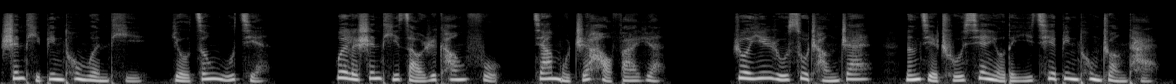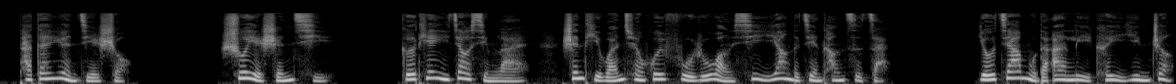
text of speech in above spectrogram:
身体病痛问题有增无减。为了身体早日康复，家母只好发愿：若因如素长斋能解除现有的一切病痛状态，他甘愿接受。说也神奇。隔天一觉醒来，身体完全恢复如往昔一样的健康自在。由家母的案例可以印证，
